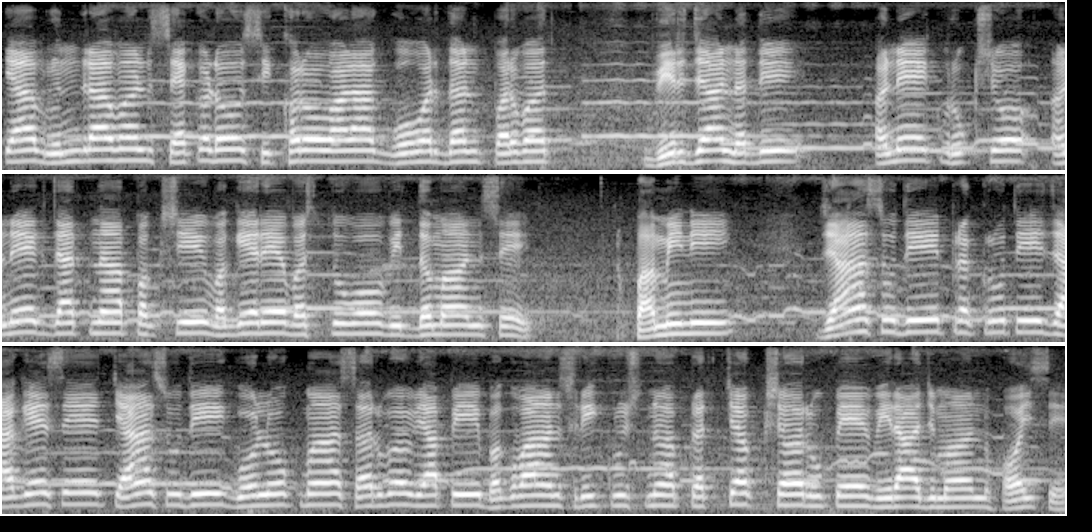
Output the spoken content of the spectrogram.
ત્યાં વૃંદાવન સેંકડો શિખરોવાળા ગોવર્ધન પર્વત વિરજા નદી, અનેક વૃક્ષો, અનેક જાતના પક્ષી વગેરે વસ્તુઓ વિદ્યમાન છે. પામીની જ્યાં સુધી પ્રકૃતિ જાગે છે, ત્યાં સુધી ગોલોકમાં સર્વવ્યાપી ભગવાન શ્રી કૃષ્ણ પ્રત્યક્ષ રૂપે વિરાજમાન હોય છે.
